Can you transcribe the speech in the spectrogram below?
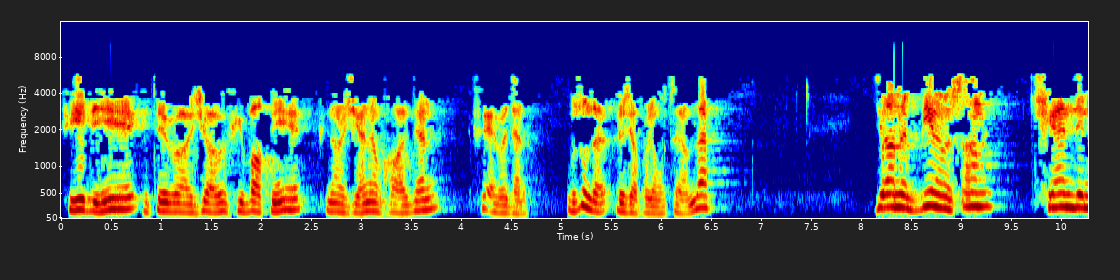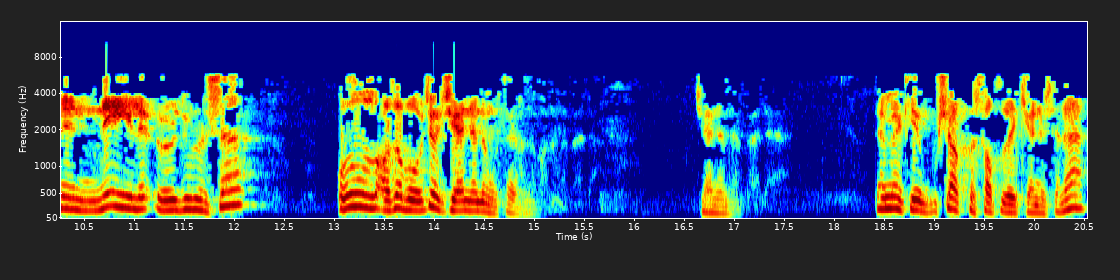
Fidihi itebacavı fi batnihi finar cehennem halden fi ebeden. Uzun da öz yapıyor muhteremler. Yani bir insan kendini ne ile öldürürse onun azap olacak cehennemde muhteremler. Cehennemde böyle. Demek ki bıçakla sapladı kendisine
